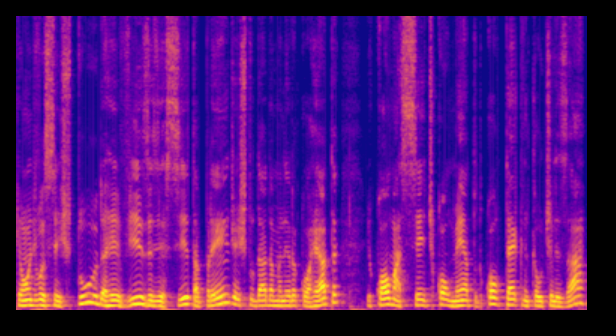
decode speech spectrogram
que é onde você estuda, revisa, exercita, aprende a estudar da maneira correta e qual macete, qual método, qual técnica utilizar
